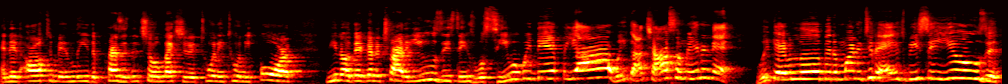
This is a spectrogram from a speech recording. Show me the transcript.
and then ultimately the presidential election in 2024, you know, they're gonna try to use these things. We'll see what we did for y'all. We got y'all some internet. We gave a little bit of money to the HBCUs, and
